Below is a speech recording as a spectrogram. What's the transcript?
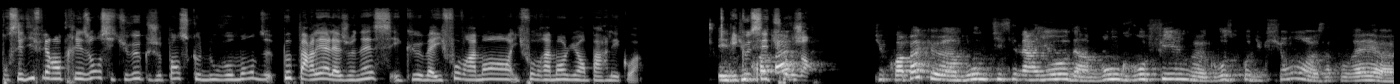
pour ces différentes raisons, si tu veux, que je pense que le Nouveau Monde peut parler à la jeunesse et que bah, il faut vraiment, il faut vraiment lui en parler, quoi. Et, que c'est urgent. Tu crois pas qu'un bon petit scénario d'un bon gros film, grosse production, euh, ça pourrait euh,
